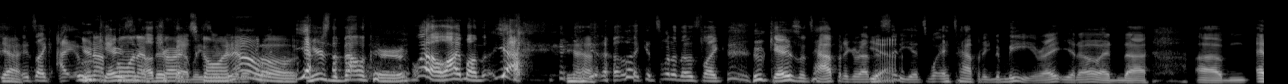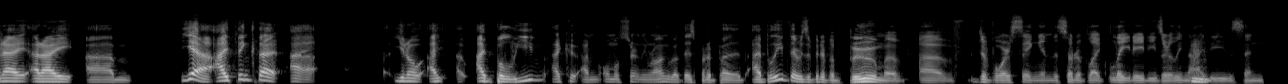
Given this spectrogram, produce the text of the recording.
Yeah. it's like I, who You're not cares pulling up other charts going, oh, Yeah. here's the bell curve. well i'm on the yeah Yeah. you know like it's one of those like who cares what's happening around Yeah. the city it's what it's happening to me right you know and uh um and i and i um yeah i think that uh you know i i believe i could i'm almost certainly wrong about this but but i believe there was a bit of a boom of of divorcing in the sort of like late 80s early Hmm. 90s and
